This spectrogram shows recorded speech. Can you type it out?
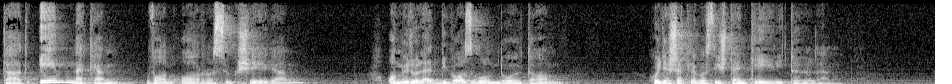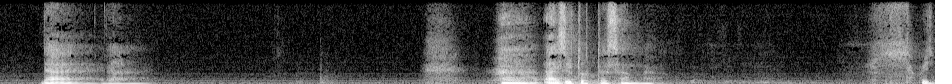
tehát én nekem van arra szükségem, amiről eddig azt gondoltam, hogy esetleg azt Isten kéri tőlem. De, de. Ez jutott eszembe. Hogy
